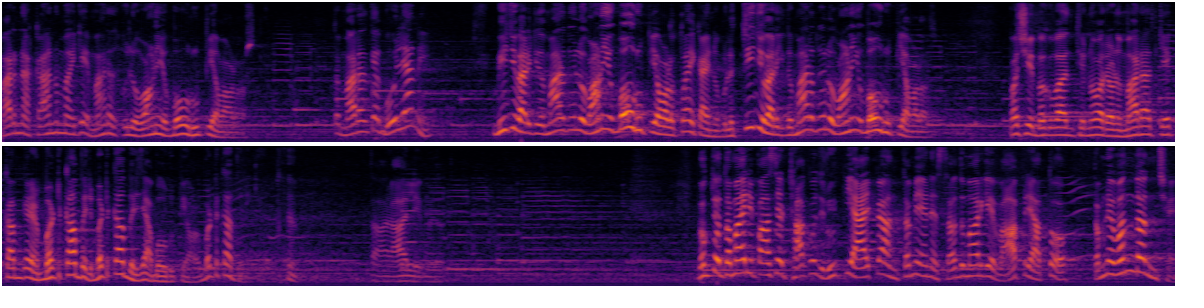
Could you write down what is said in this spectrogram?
મારાના કાનમાં કે મહારાજ, ઓલો વાણિયો બહુ રૂપિયા વાળો છે. તો મહારાજ કઈ બોલ્યા નહીં. બીજી વાર કીધું મારે તો ઓલો વાણીઓ બહુ રૂપિયા વાળો તોય કાંઈ ન બોલે. ત્રીજી વાર કીધું મારે તો ઓલો વાણીઓ બહુ રૂપિયા વાળો છે. પછી ભગવાનથી નો રહ્યો મહારાજ કે, એક કામ કરે, બટકા ભરી બટકા ભરી, જા બહુ રૂપિયા વાળો બટકા ભરી ગયા. તાર હાલી મળ્યો. ભક્તો, તમારી પાસે ઠાકોર રૂપિયા આપ્યા અને તમે એને સદમાર્ગે વાપર્યા તો તમને વંદન છે.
